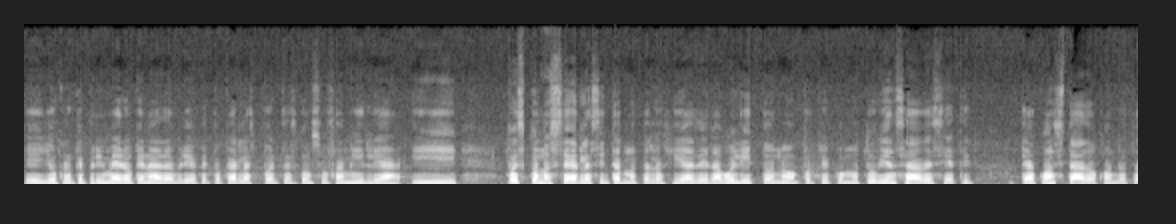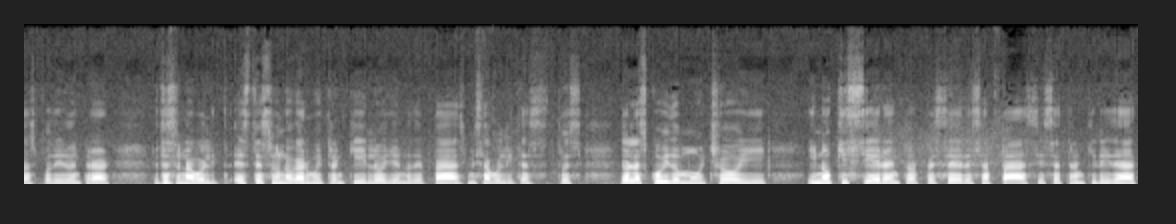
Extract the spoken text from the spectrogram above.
Eh, yo creo que primero que nada habría que tocar las puertas con su familia y pues conocer la sintomatología del abuelito, ¿no? Porque como tú bien sabes y a ti te ha constado cuando tú has podido entrar, este es, un abuelito, este es un hogar muy tranquilo, lleno de paz. Mis abuelitas, pues yo las cuido mucho y, y no quisiera entorpecer esa paz y esa tranquilidad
